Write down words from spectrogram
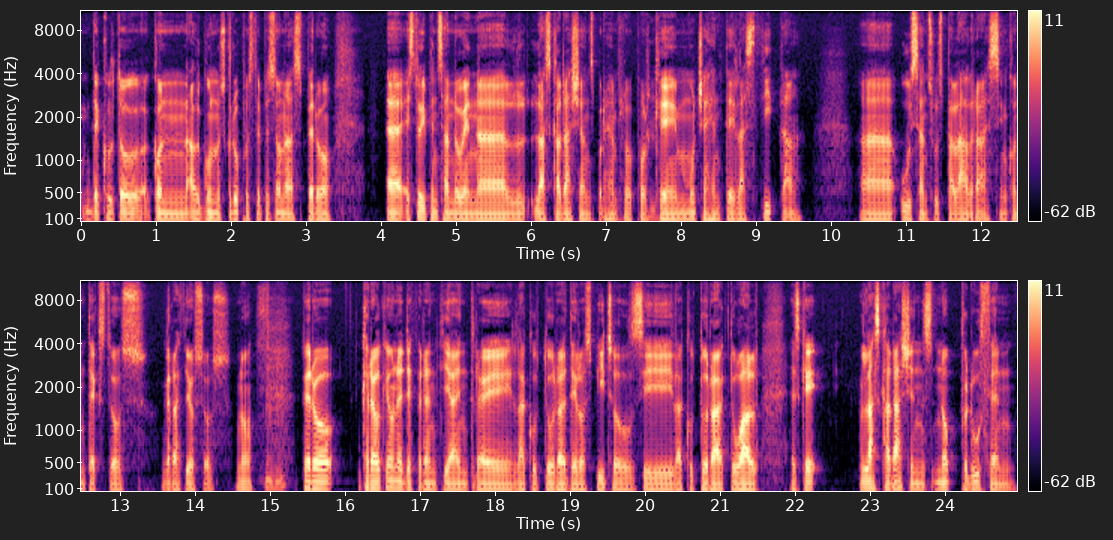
de culto con algunos grupos de personas, pero eh, estoy pensando en eh, las Kardashians, por ejemplo, porque mucha gente las cita, ah, usan sus palabras en contextos graciosos, ¿no? Pero creo que una diferencia entre la cultura de los Beatles y la cultura actual es que las Kardashians no producen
